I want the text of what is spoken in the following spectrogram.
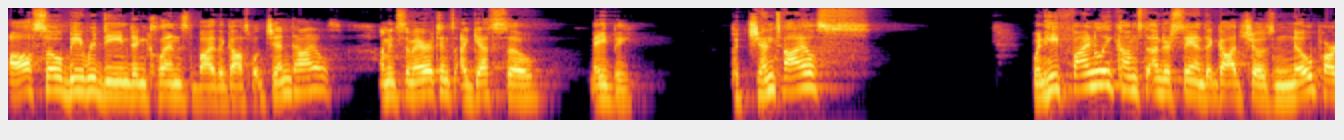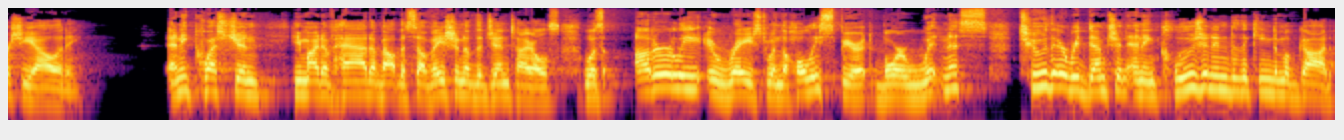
also be redeemed and cleansed by the gospel. Gentiles? I mean, Samaritans, I guess so. Maybe. But Gentiles? When he finally comes to understand that God shows no partiality, any question he might have had about the salvation of the Gentiles was utterly erased when the Holy Spirit bore witness to their redemption and inclusion into the kingdom of God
